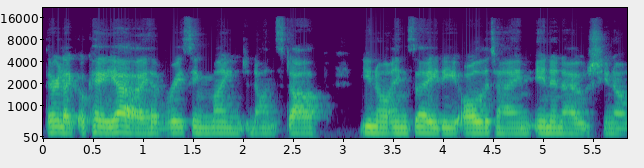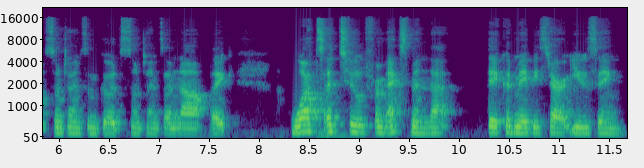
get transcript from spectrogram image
they're like, okay, yeah, I have racing mind nonstop you know, anxiety all the time, in and out. You know, sometimes I'm good, sometimes I'm not. Like, what's a tool from X Men that they could maybe start using?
